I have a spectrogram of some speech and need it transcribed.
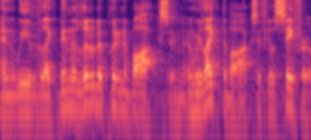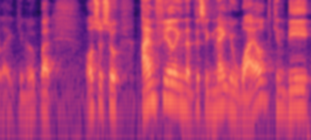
and we've like been a little bit put in a box and, and we like the box. It feels safer like you know but also so i'm feeling that this ignite your wild can be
